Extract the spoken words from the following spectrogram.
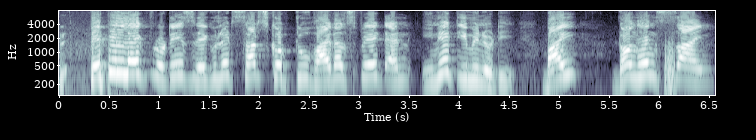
Papain-like protease regulates SARS-CoV-2 viral spread and innate immunity by Dongheng Sain,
